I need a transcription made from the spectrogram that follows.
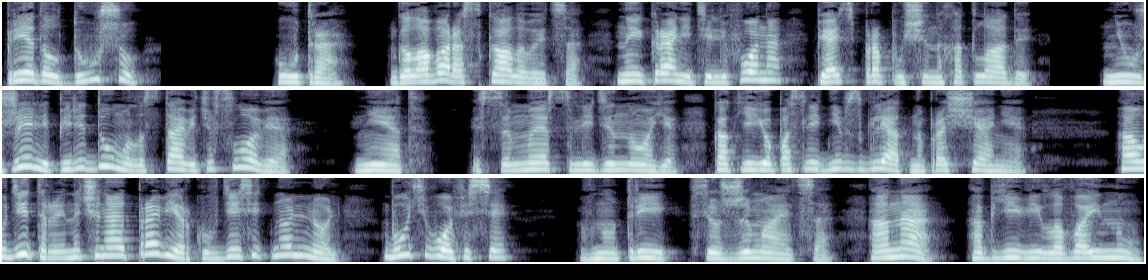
предал душу? Утро. Голова раскалывается. На экране телефона пять пропущенных от Лады. Неужели передумала ставить условия? Нет. СМС ледяное, как ее последний взгляд на прощание. Аудиторы начинают проверку в 10.00. Будь в офисе. Внутри все сжимается. Она объявила войну.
